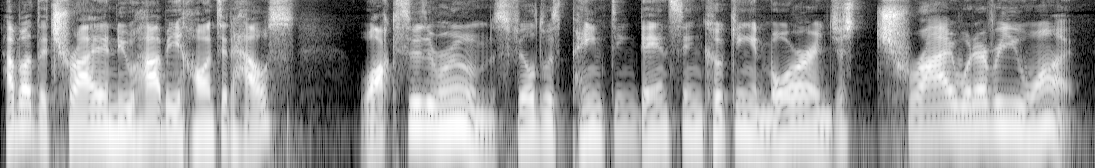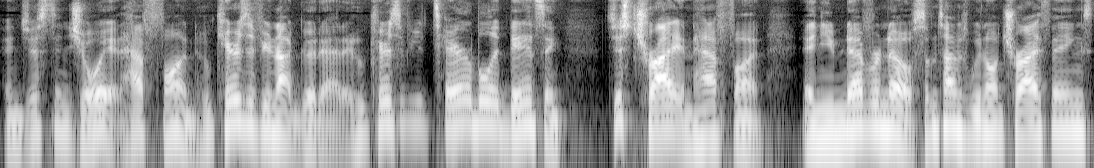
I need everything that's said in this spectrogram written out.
How about the try a new hobby haunted house? Walk through the rooms filled with painting, dancing, cooking, and more, and just try whatever you want and just enjoy it. Have fun. Who cares if you're not good at it? Who cares if you're terrible at dancing? Just try it and have fun. And you never know. Sometimes we don't try things,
